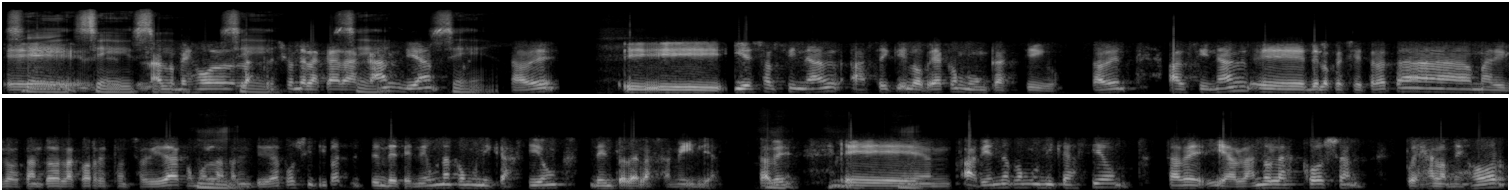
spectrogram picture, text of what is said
eh, a lo mejor la expresión de la cara cambia, ¿sabes? Y, y eso al final hace que lo vea como un castigo. ¿saben? Al final, eh, de lo que se trata, Marilo, tanto de la corresponsabilidad como la mm. parentalidad positiva, de, tener una comunicación dentro de la familia, ¿sabes? Mm. Eh, mm. habiendo comunicación, ¿sabes? Y hablando las cosas, pues a lo mejor,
